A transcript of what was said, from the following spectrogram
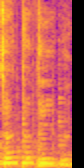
Chân.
